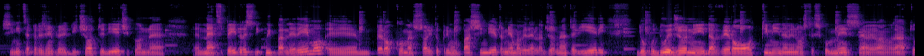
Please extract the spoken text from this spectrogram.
si inizia per esempio alle 18.10 con eh, Matt Spadres di cui parleremo, ehm, però come al solito prima un passo indietro, andiamo a vedere la giornata di ieri, dopo due giorni davvero ottimi nelle nostre scommesse, avevamo dato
